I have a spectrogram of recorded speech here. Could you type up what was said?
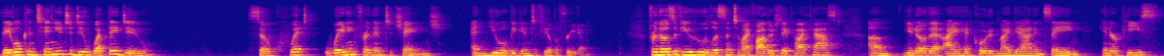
They will continue to do what they do. So, quit waiting for them to change, and you will begin to feel the freedom. For those of you who listen to my Father's Day podcast, um, you know that I had quoted my dad in saying, inner peace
